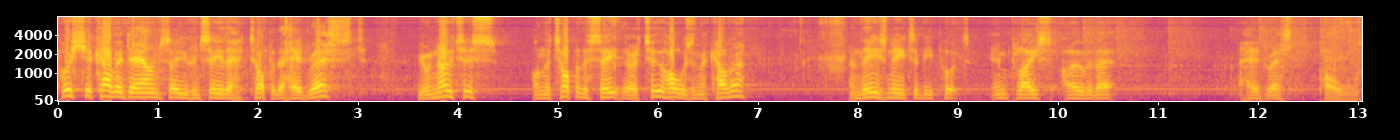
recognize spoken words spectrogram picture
Push your cover down so you can see the top of the headrest. You'll notice on the top of the seat there are two holes in the cover and these need to be put in place over the headrest poles.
